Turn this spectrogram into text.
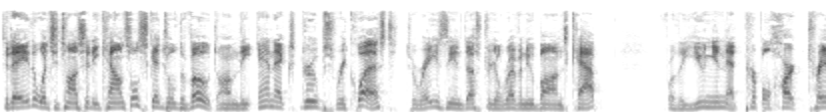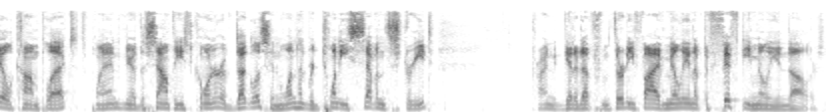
Today, the Wichita City Council scheduled to vote on the Annex Group's request to raise the industrial revenue bonds cap for the Union at Purple Heart Trail Complex. It's planned near the southeast corner of Douglas and 127th Street, trying to get it up from 35 million up to 50 million dollars.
